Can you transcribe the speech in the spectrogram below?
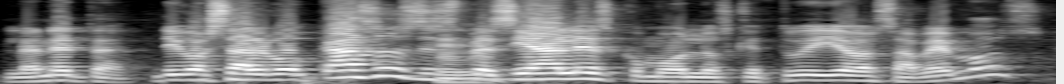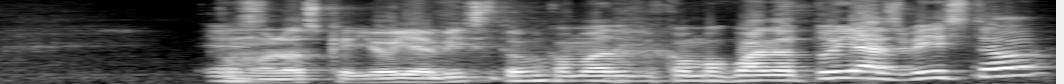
la neta. Digo, salvo casos especiales como los que tú y yo sabemos. Como es- los que yo ya he visto. como, como cuando tú ya has visto.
